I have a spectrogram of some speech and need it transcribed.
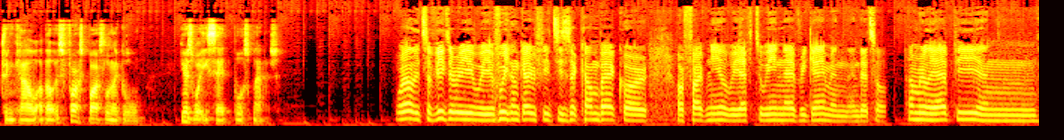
Trincao, about his first Barcelona goal. Here's what he said post match. Well, it's a victory. We, we don't care if it is a comeback or, or 5 0. We have to win every game, and, and that's all. I'm really happy and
